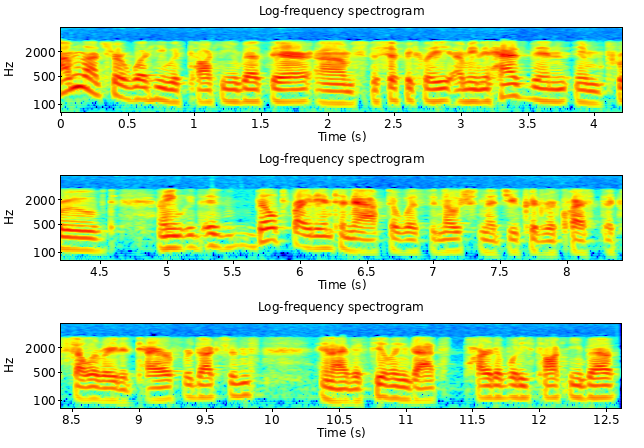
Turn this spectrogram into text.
I'm not sure what he was talking about there um, specifically. I mean, it has been improved I mean, it, built right into NAFTA was the notion that you could request accelerated tariff reductions, and I have a feeling that's part of what he's talking about.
